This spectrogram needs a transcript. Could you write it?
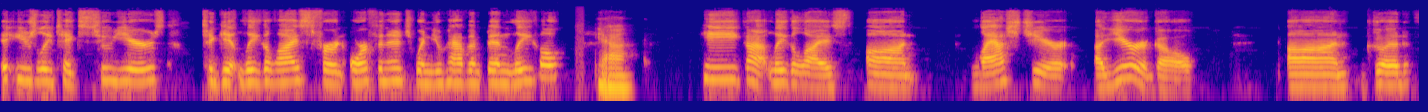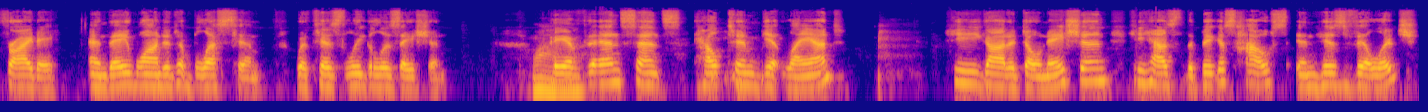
It usually takes two years to get legalized for an orphanage when you haven't been legal. Yeah. He got legalized on last year, a year ago, on Good Friday and they wanted to bless him with his legalization. Wow. They have then since helped him get land. He got a donation. He has the biggest house in his village,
